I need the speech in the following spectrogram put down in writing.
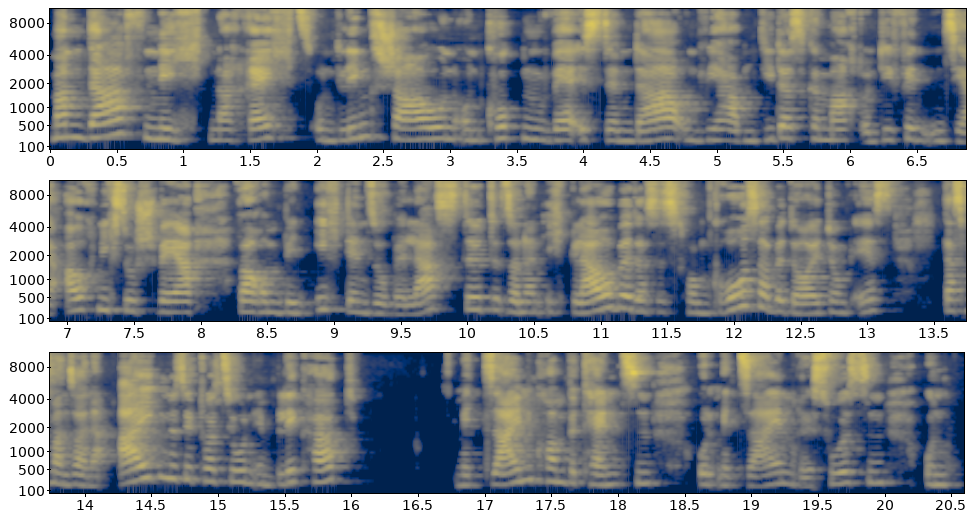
man darf nicht nach rechts und links schauen und gucken, wer ist denn da und wie haben die das gemacht und die finden es ja auch nicht so schwer. Warum bin ich denn so belastet? Sondern ich glaube, dass es von großer Bedeutung ist, dass man seine eigene Situation im Blick hat mit seinen Kompetenzen und mit seinen Ressourcen und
